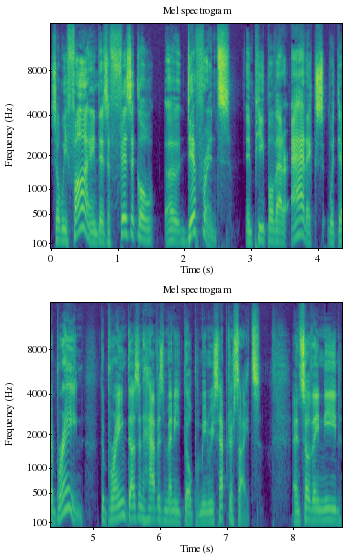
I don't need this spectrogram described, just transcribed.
So we find there's a physical uh, difference in people that are addicts with their brain. The brain doesn't have as many dopamine receptor sites. And so they need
